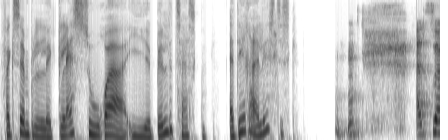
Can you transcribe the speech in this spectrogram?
for eksempel glassugerør i øh, bæltetasken. Er det realistisk? altså,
